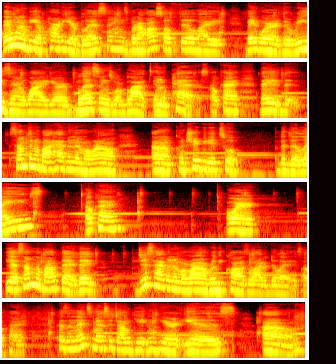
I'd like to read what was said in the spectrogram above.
they want to be a part of your blessings, but I also feel like they were the reason why your blessings were blocked in the past. Okay, they the, something about having them around um, contributed to a, the delays. Okay, or yeah, something about that. They just having them around really caused a lot of delays. Okay, because the next message I'm getting here is. Um,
